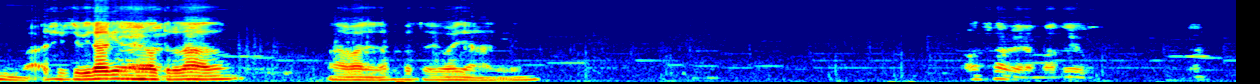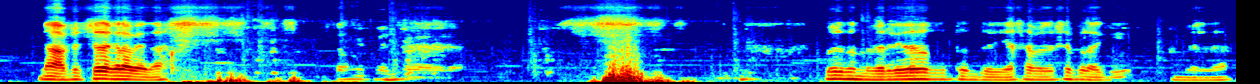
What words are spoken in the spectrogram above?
Vale, si estuviera alguien en el otro lado. Ah, vale, no hace falta que vaya alguien. Vamos a ver, Amadeo. Nada, flecha de gravedad. Está muy flecha, la verdad. Perdón, me he perdido de tonterías, a ver, ese por aquí, en verdad.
